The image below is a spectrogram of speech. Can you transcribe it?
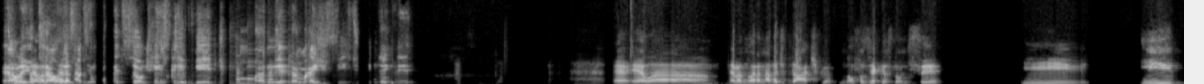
Ela e o Crowley era... faziam competição de quem escrevia de maneira mais difícil de entender. É, ela, ela não era nada didática, não fazia questão de ser. E, e,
